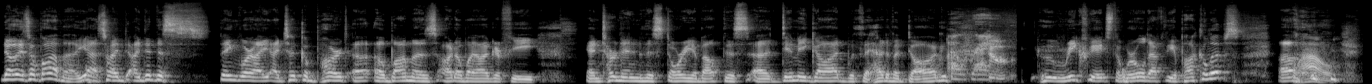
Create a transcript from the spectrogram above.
No, it's Obama. Yeah. So I, I did this thing where I, I took apart uh, Obama's autobiography and turned it into this story about this uh, demigod with the head of a dog. Oh, right. Who recreates the world after the apocalypse. Uh, wow.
